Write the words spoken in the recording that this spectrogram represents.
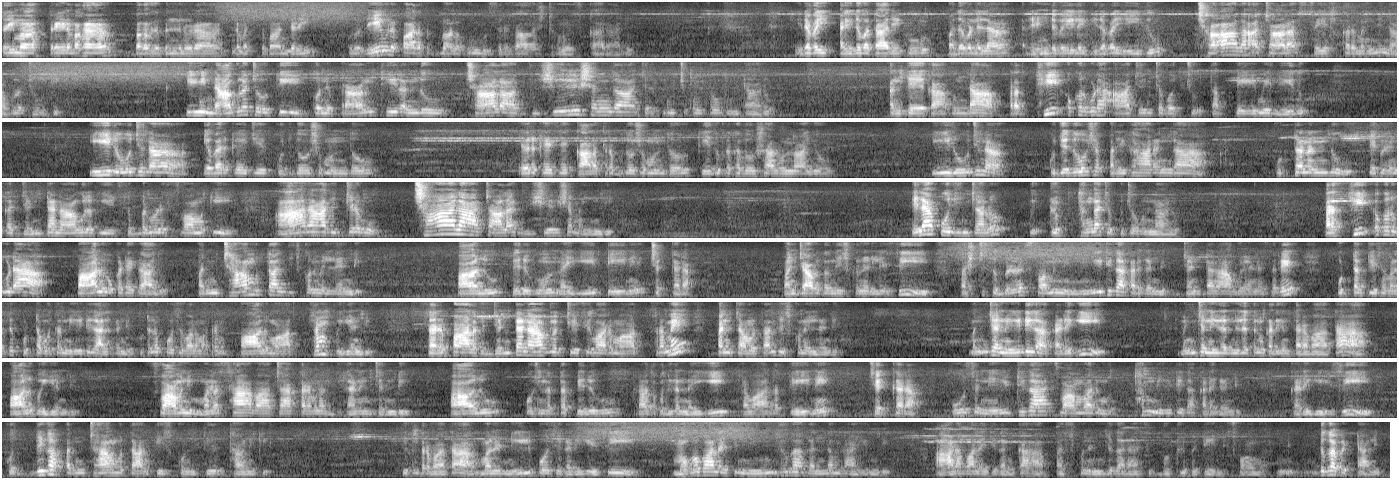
శ్రీమాత్రే నమ భగవద్బంధనురా నమస్తమాంజలి గురుదేవుల పాదపద్మాలకు శిరసాష్ట నమస్కారాలు ఇరవై ఐదవ తారీఖు పదవ నెల రెండు వేల ఇరవై ఐదు చాలా చాలా శ్రేయస్కరమైంది నాగుల చవితి. ఈ నాగుల చవితి కొన్ని ప్రాంతీయులందు చాలా విశేషంగా జరిపించుకుంటూ ఉంటారు. అంతేకాకుండా ప్రతి ఒక్కరు కూడా ఆచరించవచ్చు తప్పేమీ లేదు. ఈ రోజున ఎవరికైతే కుటి దోషం ఉందో ఎవరికైతే కాలత్రపు దోషం ఉందో కేతుగ్రహ దోషాలు ఉన్నాయో ఈ రోజున కుజదోష పరిహారంగా పుట్టనందు ఇంకా జంట నాగులకి సుబ్రహ్మణ్య స్వామికి ఆరాధించడము చాలా చాలా విశేషమైంది. ఎలా పూజించాలో క్లుప్తంగా చెప్పుతూ ఉన్నాను. ప్రతి ఒక్కరు కూడా పాలు ఒకటే కాదు పంచామృతాలు తీసుకొని వెళ్ళండి. పాలు పెరుగు నెయ్యి తేనె చక్కెర. పంచామృతం తీసుకొని వెళ్ళేసి ఫస్ట్ సుబ్రహ్మణ్య స్వామిని నీట్గా కడగండి. జంట నాగులైనా సరే పుట్టకు చేసే వాళ్ళైతే పుట్ట మొత్తం నీట్గా అలకండి. పుట్టలో పోసే వాళ్ళు మాత్రం పాలు మాత్రం పొయ్యండి. సరపాలకు జంట నాగులకు చేసేవారు మాత్రమే పంచామృతాలు తీసుకొని వెళ్ళండి. మంచిగా నీట్గా కడిగి మంచిగా నీళ్ళ నీళ్ళతో కడిగిన తర్వాత పాలు పొయ్యండి. స్వామిని మనసా వాచాకరణ ధ్యానించండి. పాలు పోసిన తర్వాత పెరుగు తర్వాత కొద్దిగా నెయ్యి తర్వాత తేనె చక్కెర. పోసి నీట్గా స్వామివారి మొత్తం నీటిగా కడగండి. కడిగేసి కొద్దిగా పంచామృతాలు తీసుకోండి తీర్థానికి. తీసిన తర్వాత మళ్ళీ నీళ్ళు పోసి కడిగేసి మగవాళ్ళైతే నిండుగా గంధం రాయండి. ఆడవాళ్ళైతే కనుక పసుపు నిండుగా రాసి బొట్లు పెట్టేయండి స్వామివారి నిండుగా పెట్టాలి.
